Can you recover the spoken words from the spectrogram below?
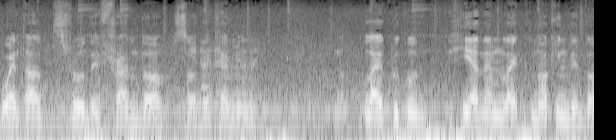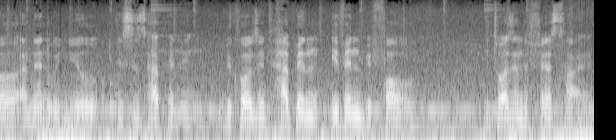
went out through the front door, so they came in. Like we could hear them like knocking the door, and then we knew this is happening because it happened even before. It wasn't the first time.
